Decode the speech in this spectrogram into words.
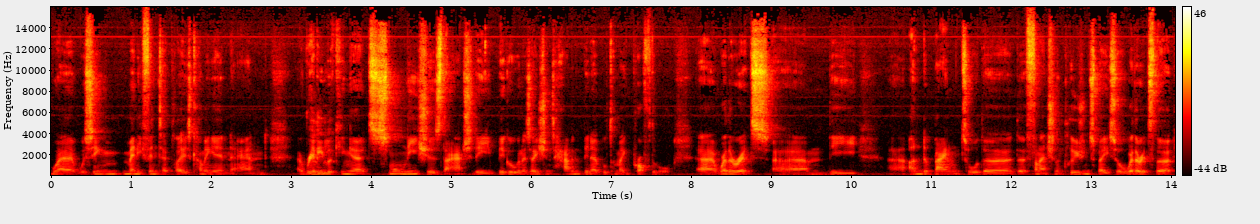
where we're seeing many fintech players coming in and are really looking at small niches that actually big organizations haven't been able to make profitable, uh, whether it's um, the uh, underbanked or the, the financial inclusion space, or whether it's the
